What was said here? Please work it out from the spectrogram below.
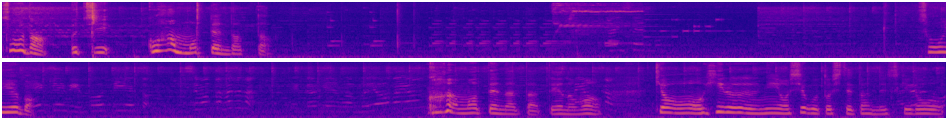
そうだうちご飯持ってんだった。そういえば。ご飯持ってんだったっていうのも今日お昼にお仕事してたんですけど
